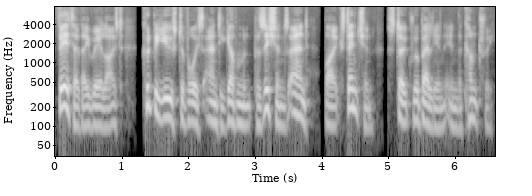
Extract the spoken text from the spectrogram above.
Theatre, they realised, could be used to voice anti government positions and, by extension, stoke rebellion in the country.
